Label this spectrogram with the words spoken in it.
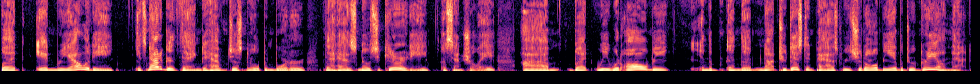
But in reality, it's not a good thing to have just an open border that has no security, essentially. Um, but we would all be in the in the not too distant past, we should all be able to agree on that.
